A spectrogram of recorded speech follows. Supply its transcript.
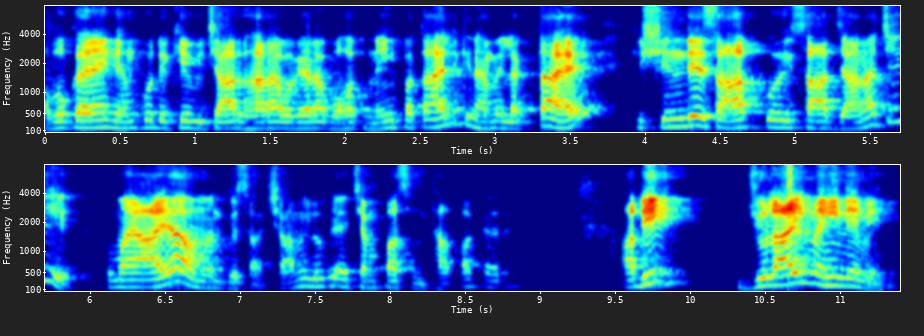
अब वो कह रहे हैं कि हमको देखिए विचारधारा वगैरह बहुत नहीं पता है, लेकिन हमें लगता है कि शिंदे साहब को साथ जाना चाहिए। तो मैं आया, मैं उनके साथ शामिल हो गया। चंपा सिंह थापा कह रहे हैं। अभी जुलाई महीने में ही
